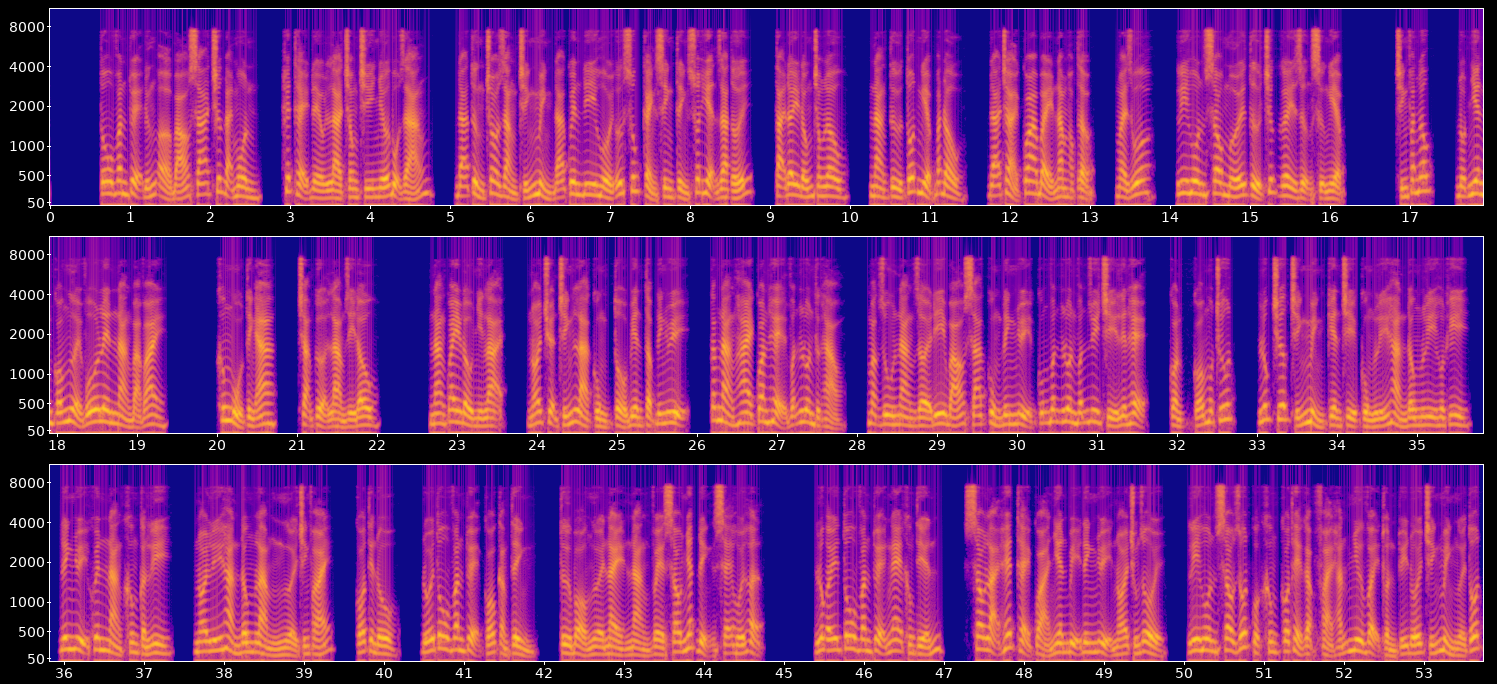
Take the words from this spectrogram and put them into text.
Tô Văn Tuệ đứng ở báo xã trước đại môn, hết thảy đều là trong trí nhớ bộ dáng, đã từng cho rằng chính mình đã quên đi hồi ức xúc cảnh sinh tình xuất hiện ra tới, tại đây đóng trong lâu, nàng từ tốt nghiệp bắt đầu, đã trải qua 7 năm học tập, mài rũa, ly hôn sau mới từ chức gây dựng sự nghiệp. Chính phát ngốc, đột nhiên có người vỗ lên nàng bả vai. Không ngủ tình A, chạm cửa làm gì đâu. Nàng quay đầu nhìn lại, nói chuyện chính là cùng tổ biên tập Đinh Nhụy, các nàng hai quan hệ vẫn luôn thực hảo. Mặc dù nàng rời đi báo xã cùng Đinh Nhụy cũng vẫn luôn vẫn duy trì liên hệ, còn có một chút, lúc trước chính mình kiên trì cùng Lý Hàn Đông ly hôn khi, Đinh Nhụy khuyên nàng không cần ly, nói Lý Hàn Đông làm người chính phái, có tiền đồ, đối Tô Văn Tuệ có cảm tình, từ bỏ người này nàng về sau nhất định sẽ hối hận. Lúc ấy Tô Văn Tuệ nghe không tiến, sau lại hết thể quả nhiên bị Đinh Nhụy nói chúng rồi, ly hôn sau rốt cuộc không có thể gặp phải hắn như vậy thuần túy đối chính mình người tốt.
